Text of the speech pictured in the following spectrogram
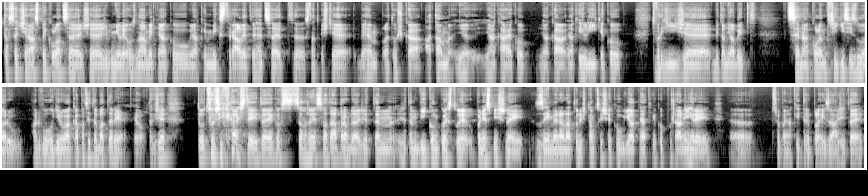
ta sečerá spekulace, že, že by měli oznámit nějakou, nějaký mixed reality headset snad ještě během letoška a tam nějaká, jako, nějaká, nějaký leak jako tvrdí, že by tam měla být cena kolem 3000 dolarů a dvouhodinová kapacita baterie. Jo. Takže to, co říkáš ty, to je jako samozřejmě svatá pravda, že ten, že ten výkon questu je úplně směšný, zejména na to, když tam chceš jako udělat nějaké jako pořádné hry, eh, třeba nějaký AAA zážitek,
